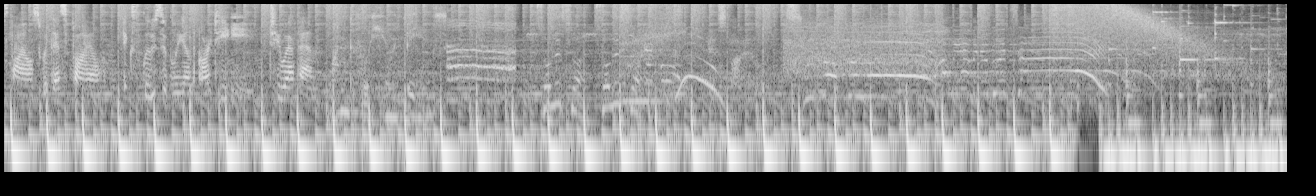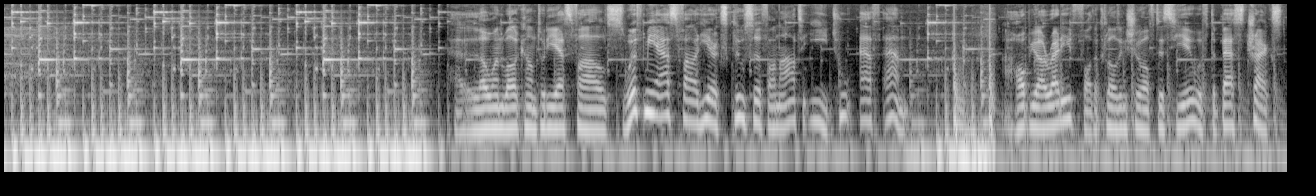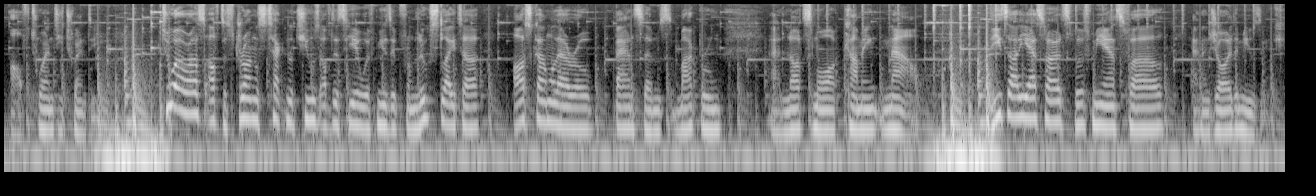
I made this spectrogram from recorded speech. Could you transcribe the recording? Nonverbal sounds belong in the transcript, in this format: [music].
S Files with S File, exclusively on RTE 2FM. Wonderful human beings. So listen, so listen. Hello and welcome to the S Files. With me, S File, here exclusive on RTE 2FM. Hope you are ready for the closing show of this year with the best tracks of 2020. Two hours of the strongest techno tunes of this year with music from Luke Slater, Oscar Mulero, Ben Sims, Mark Broom, and lots more coming now. These are the S Files with me, S File, and enjoy the music.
